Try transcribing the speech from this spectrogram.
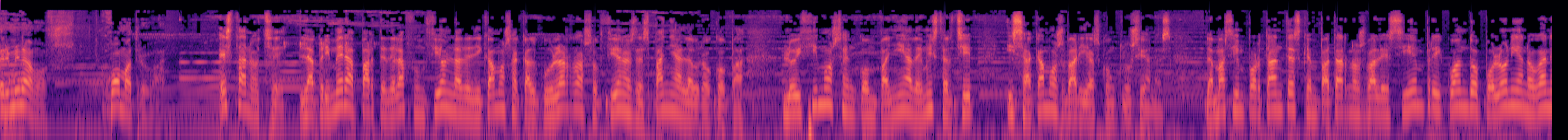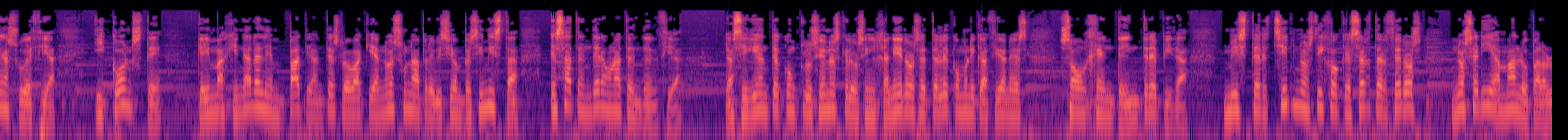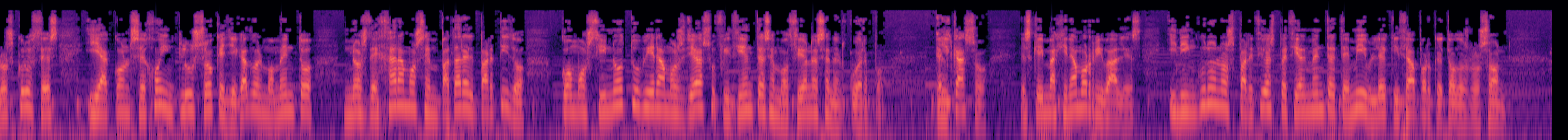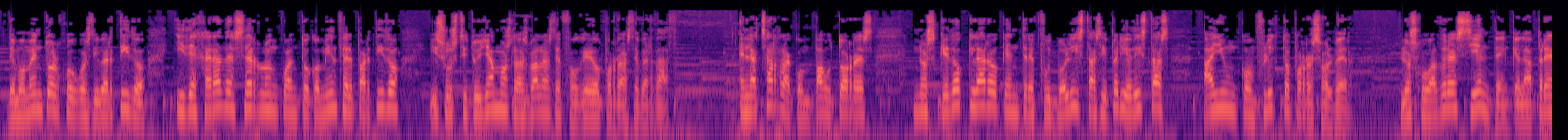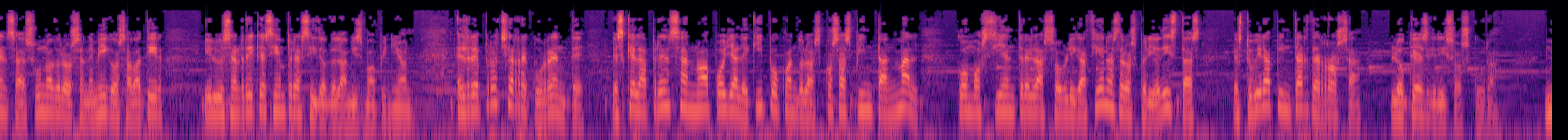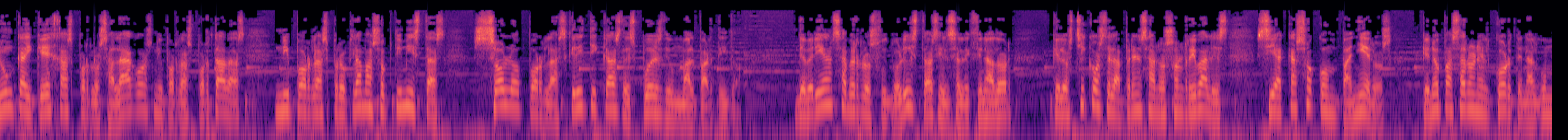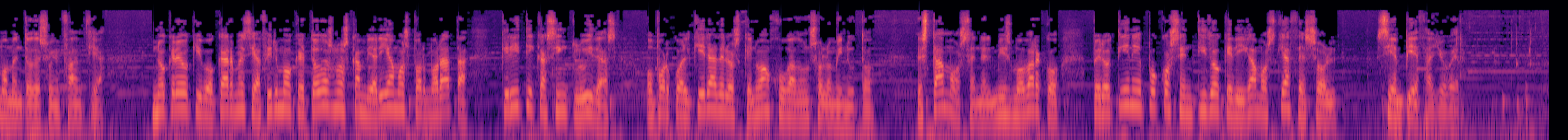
Terminamos. Juan Matrueva. Esta noche, la primera parte de la función la dedicamos a calcular las opciones de España en la Eurocopa. Lo hicimos en compañía de Mr. Chip y sacamos varias conclusiones. La más importante es que empatar nos vale siempre y cuando Polonia no gane a Suecia. Y conste que imaginar el empate ante Eslovaquia no es una previsión pesimista, es atender a una tendencia. La siguiente conclusión es que los ingenieros de telecomunicaciones son gente intrépida. Mr. Chip nos dijo que ser terceros no sería malo para los cruces y aconsejó incluso que llegado el momento nos dejáramos empatar el partido como si no tuviéramos ya suficientes emociones en el cuerpo. El caso es que imaginamos rivales y ninguno nos pareció especialmente temible, quizá porque todos lo son. De momento el juego es divertido y dejará de serlo en cuanto comience el partido y sustituyamos las balas de fogueo por las de verdad. En la charla con Pau Torres nos quedó claro que entre futbolistas y periodistas hay un conflicto por resolver. Los jugadores sienten que la prensa es uno de los enemigos a batir y Luis Enrique siempre ha sido de la misma opinión. El reproche recurrente es que la prensa no apoya al equipo cuando las cosas pintan mal, como si entre las obligaciones de los periodistas estuviera pintar de rosa lo que es gris oscuro. Nunca hay quejas por los halagos, ni por las portadas, ni por las proclamas optimistas, solo por las críticas después de un mal partido. Deberían saber los futbolistas y el seleccionador que los chicos de la prensa no son rivales, si acaso compañeros, que no pasaron el corte en algún momento de su infancia. No creo equivocarme si afirmo que todos nos cambiaríamos por Morata, críticas incluidas, o por cualquiera de los que no han jugado un solo minuto. Estamos en el mismo barco, pero tiene poco sentido que digamos que hace sol si empieza a llover.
